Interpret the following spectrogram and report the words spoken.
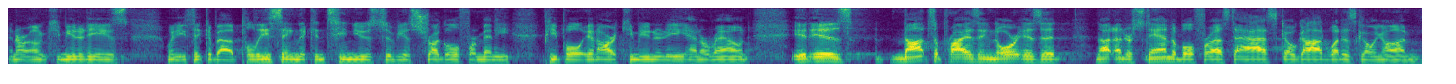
in our own communities, when you think about policing that continues to be a struggle for many people in our community and around, it is not surprising, nor is it not understandable for us to ask, oh God, what is going on?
